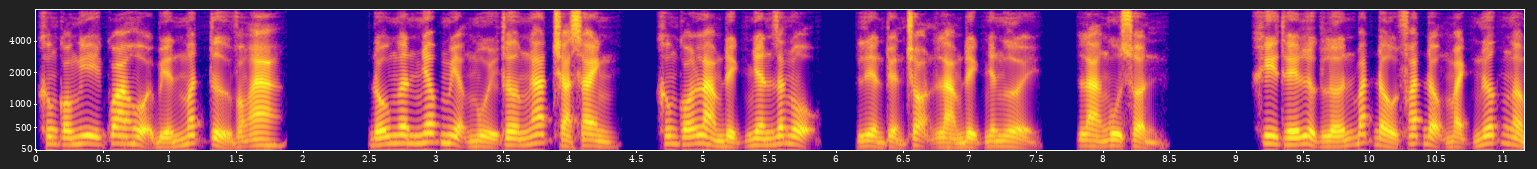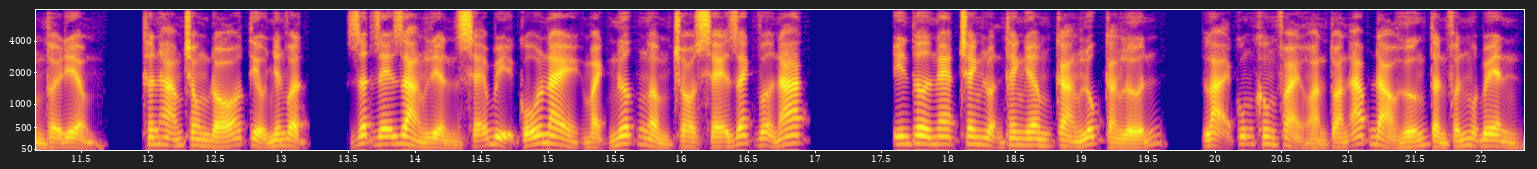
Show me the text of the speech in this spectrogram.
Không có nghĩ qua hội biến mất tử vong A. Đỗ Ngân nhấp miệng mùi thơm ngát trà xanh, không có làm địch nhân giác ngộ, liền tuyển chọn làm địch nhân người, là ngu xuẩn. Khi thế lực lớn bắt đầu phát động mạch nước ngầm thời điểm, thân hãm trong đó tiểu nhân vật, rất dễ dàng liền sẽ bị cố này mạch nước ngầm cho xé rách vỡ nát. Internet tranh luận thanh âm càng lúc càng lớn, lại cũng không phải hoàn toàn áp đảo hướng tần phấn một bên,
